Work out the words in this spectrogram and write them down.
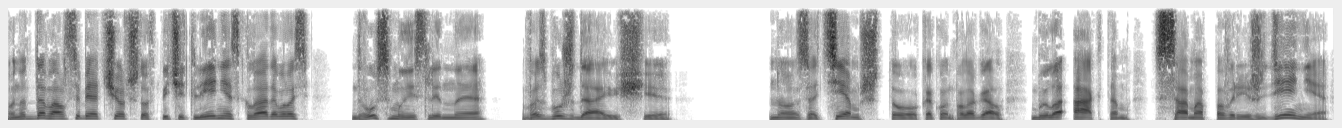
Он отдавал себе отчет, что впечатление складывалось двусмысленное, возбуждающее. Но за тем, что, как он полагал, было актом самоповреждения,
